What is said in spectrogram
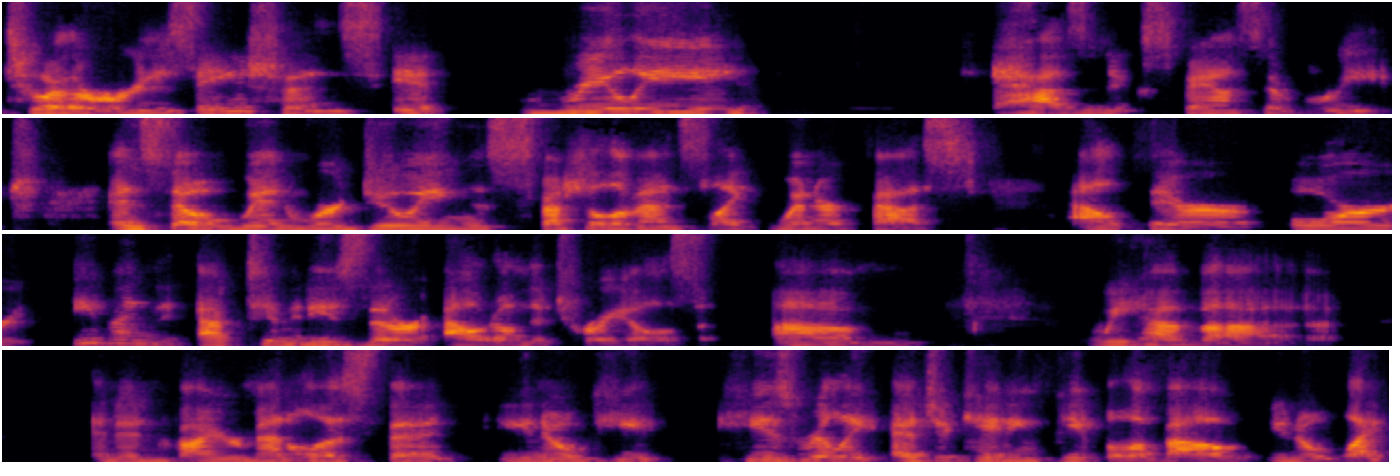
two other organizations, it really has an expansive reach. And so when we're doing special events like Winterfest out there, or even activities that are out on the trails, um, we have uh, an environmentalist that you know he he's really educating people about you know life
